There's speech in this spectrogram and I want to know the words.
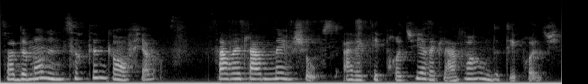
ça demande une certaine confiance. Ça va être la même chose avec tes produits, avec la vente de tes produits.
